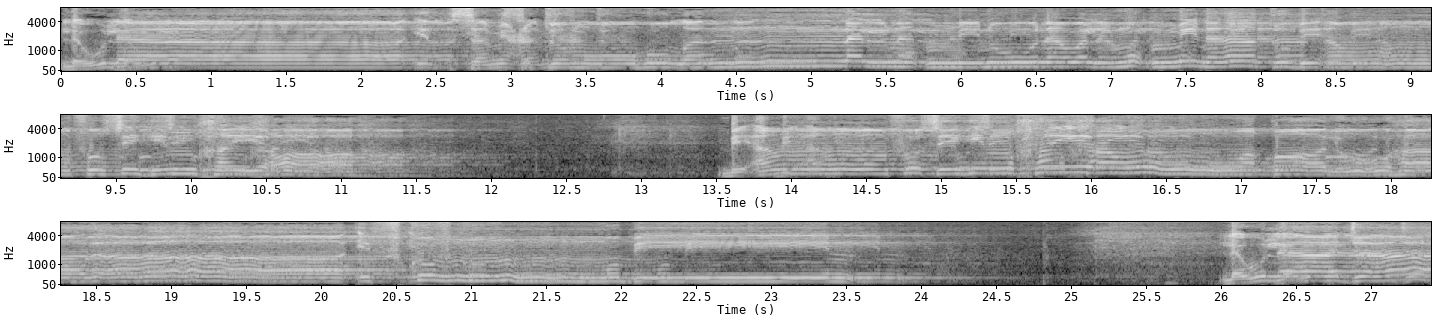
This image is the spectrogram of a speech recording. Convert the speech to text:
لولا إذ سمعتموه ظن المؤمنون والمؤمنات بأنفسهم خيرا. بأنفسهم خيرا وقالوا هذا إفك مبين. لولا جاءوا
